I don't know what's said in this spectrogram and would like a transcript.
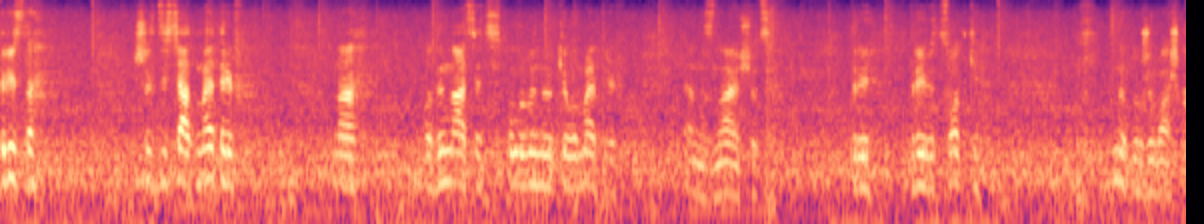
360 метрів на 11,5 кілометрів. Я не знаю, що це. 3, 3% не дуже важко.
